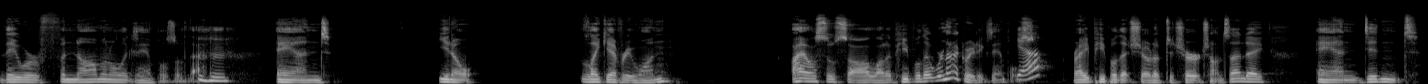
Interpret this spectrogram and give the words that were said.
They were phenomenal examples of that. And, you know, like everyone, I also saw a lot of people that were not great examples. Yeah. Right? People that showed up to church on Sunday and didn't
